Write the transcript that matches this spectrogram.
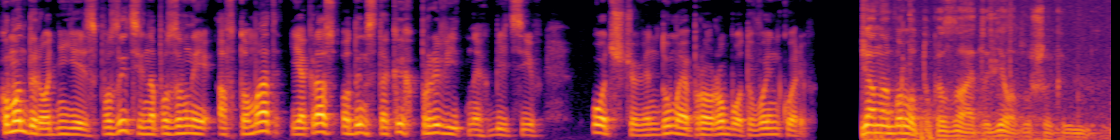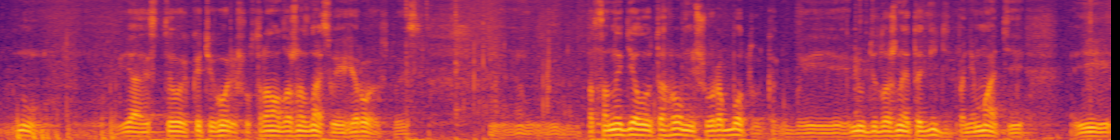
Командир однієї з позицій на позивний автомат якраз один з таких привітних бійців. От що він думає про роботу воєнкорів. Я наоборот только за это дело, потому что, ну, я из той категории, что страна должна знать своих героев. То есть пацаны делают огромнейшую работу, как бы, и люди должны это видеть, понимать. И, и,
